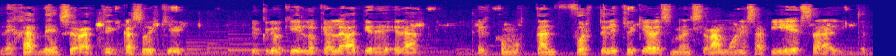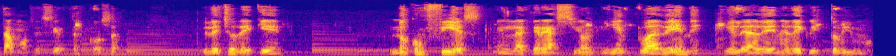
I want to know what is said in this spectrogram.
dejar de encerrarte. En caso de que yo creo que lo que hablaba tiene era, es como tan fuerte el hecho de que a veces nos encerramos en esa pieza e intentamos hacer ciertas cosas. El hecho de que no confíes en la creación y en tu ADN, que es el ADN de Cristo mismo,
